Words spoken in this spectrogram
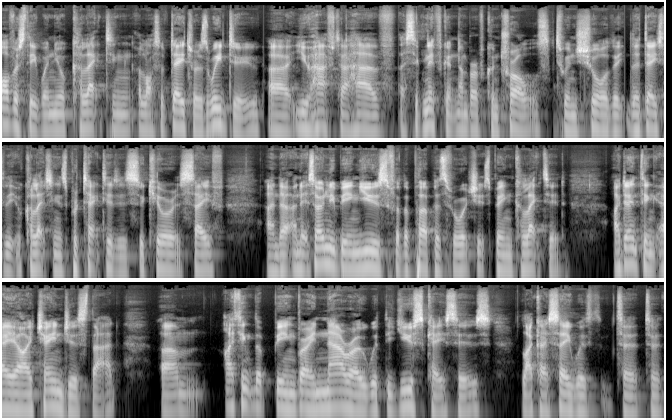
obviously, when you're collecting a lot of data, as we do, uh, you have to have a significant number of controls to ensure that the data that you're collecting is protected, is secure, is safe, and, uh, and it's only being used for the purpose for which it's being collected. I don't think AI changes that. Um, I think that being very narrow with the use cases like I say, with to to,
